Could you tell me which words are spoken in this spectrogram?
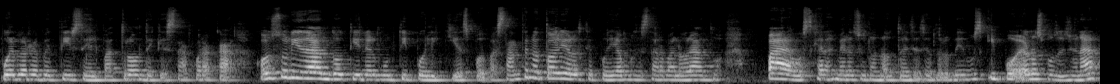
vuelve a repetirse el patrón de que está por acá consolidando, tiene algún tipo de liquidez pues bastante notoria los que podríamos estar valorando para buscar al menos una autorización de los mismos y podernos posicionar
